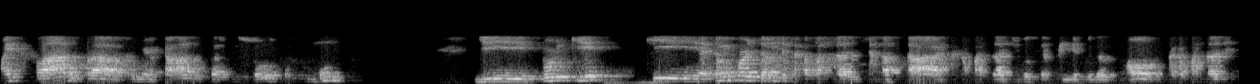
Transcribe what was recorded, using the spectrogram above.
mais claro para o mercado, para as pessoas, para todo mundo, de por que, que é tão importante essa capacidade de se adaptar, essa capacidade de você aprender coisas novas, essa capacidade.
